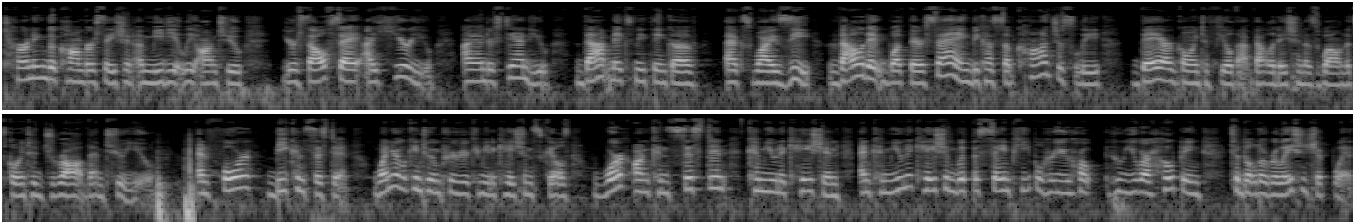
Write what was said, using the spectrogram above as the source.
turning the conversation immediately onto yourself. Say, I hear you. I understand you. That makes me think of XYZ. Validate what they're saying because subconsciously they are going to feel that validation as well and it's going to draw them to you. And four, be consistent. When you're looking to improve your communication skills, work on consistent communication and communication with the same people who you ho- who you are hoping to build a relationship with,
